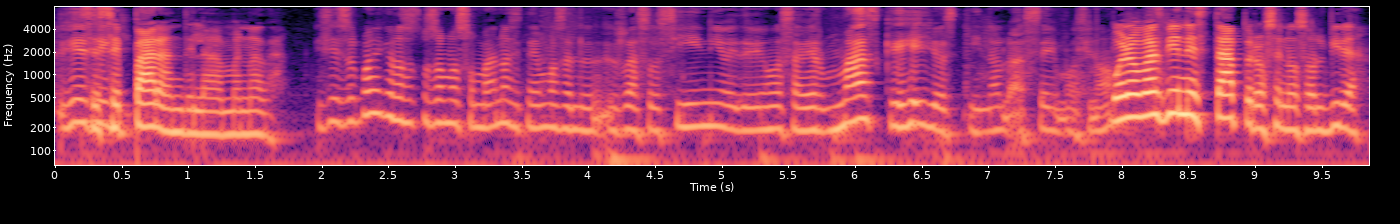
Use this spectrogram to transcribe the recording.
Sí, Se sí. separan de la manada. Y se supone que nosotros somos humanos y tenemos el, el raciocinio y debemos saber más que ellos y no lo hacemos, ¿no? Bueno, más bien está, pero se nos olvida.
